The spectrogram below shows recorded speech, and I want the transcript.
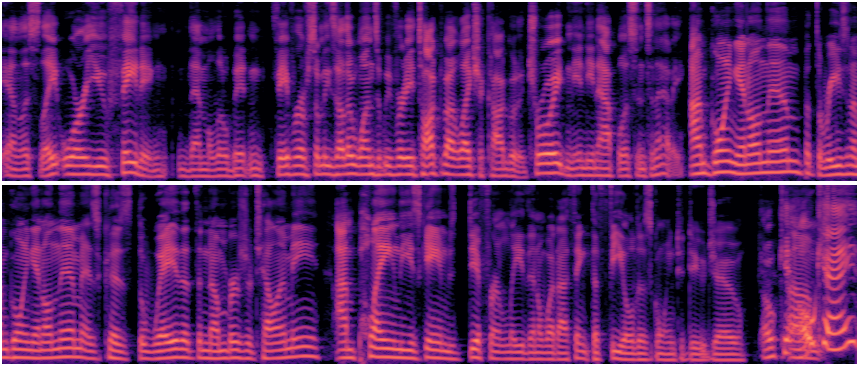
and this late, or are you fading them a little bit in favor of some of these other ones that we've already talked about, like Chicago, Detroit, and Indianapolis, Cincinnati? I'm going in on them, but the reason I'm going in on them is because the way that the numbers are telling me, I'm playing these games differently than what I think the field is going to do, Joe. Okay, Um, okay.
